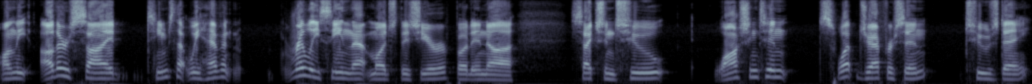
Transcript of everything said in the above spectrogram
on the other side, teams that we haven't really seen that much this year, but in uh, Section 2, Washington swept Jefferson Tuesday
